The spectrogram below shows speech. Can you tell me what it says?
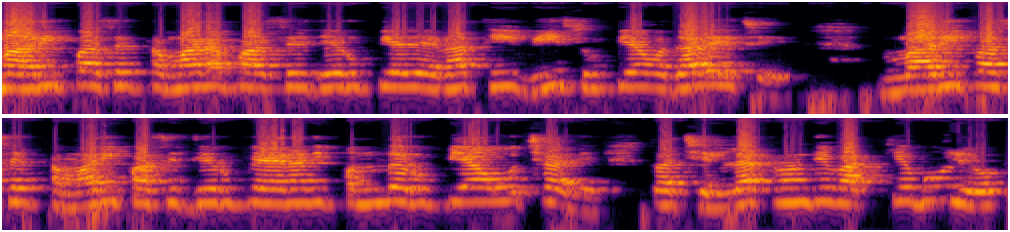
મારી પાસે તમારા પાસે જે રૂપિયા છે, એનાથી વીસ રૂપિયા વધારે છે. મારી પાસે, તમારી પાસે જે રૂપિયા, એનાથી પંદર રૂપિયા ઓછા છે. તો આ છેલ્લા ત્રણ જે વાક્ય બોલ્યો,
